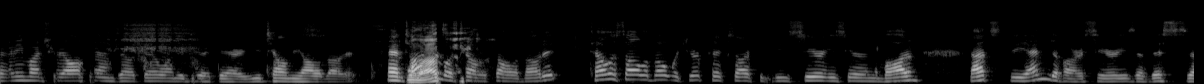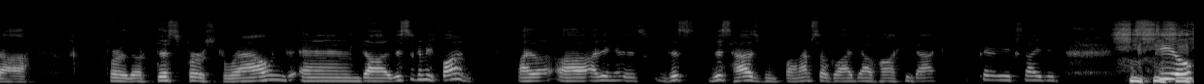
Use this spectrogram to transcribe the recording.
If any Montreal fans out there want to do a dare, you tell me all about it. And talk I'll- about tell us all about it. Tell us all about what your picks are for these series here in the bottom. That's the end of our series of this uh, for the this first round, and uh, this is gonna be fun. I uh, I think it's this this has been fun. I'm so glad to have hockey back. Very excited. Steel,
